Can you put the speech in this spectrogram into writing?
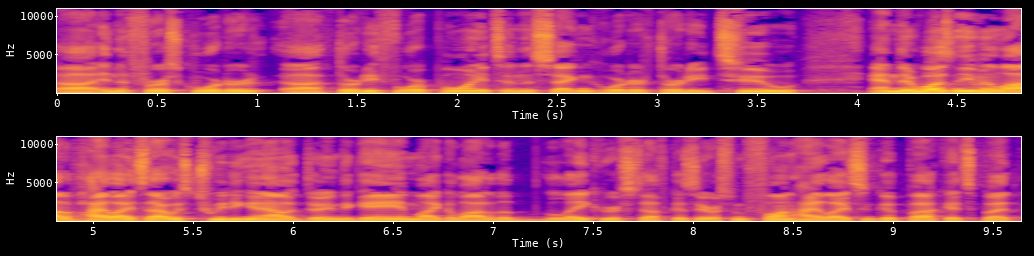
uh, in the first quarter uh, 34 points in the second quarter 32 and there wasn't even a lot of highlights. I was tweeting it out during the game like a lot of the lakers stuff because there were some fun highlights and good buckets. But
